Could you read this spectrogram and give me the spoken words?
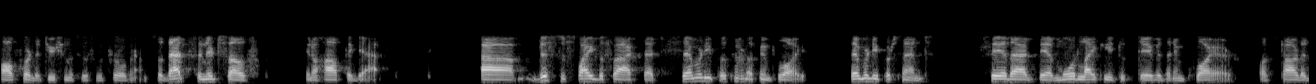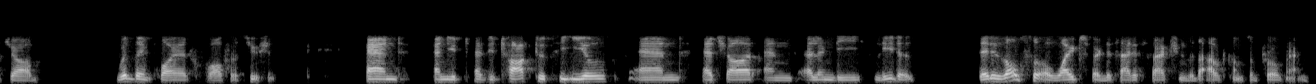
offer the tuition assistance program. So that's in itself, you know, half the gap. Uh, this despite the fact that 70% of employees, 70% say that they are more likely to stay with an employer or start a job with the employer who offers tuition. And and you, as you talk to CEOs and HR and L&D leaders, there is also a widespread dissatisfaction with the outcomes of programs.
